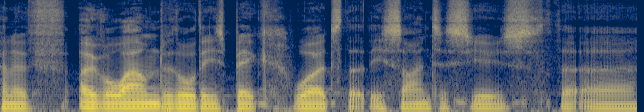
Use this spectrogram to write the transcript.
kind of overwhelmed with all these big words that these scientists use that uh,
